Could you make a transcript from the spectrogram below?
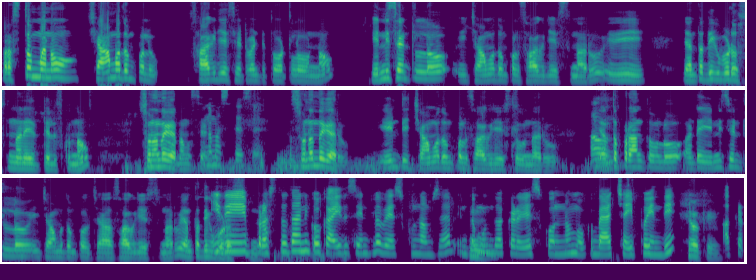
ప్రస్తుతం మనం చామదుంపలు సాగు చేసేటువంటి తోటలో ఉన్నాం. ఎన్ని సెంట్లలో ఈ చామదుంపలు సాగు చేస్తున్నారు? ఇది ఎంత దిగుబడి వస్తుంది అనేది తెలుసుకుందాం. సునంద గారు నమస్తే. నమస్తే సార్. సునంద గారు ఏంటి చామదుంపలు సాగు చేస్తూ ఉన్నారు. ఎంత ప్రాంతంలో అంటే ఎన్ని సెంట్లలో ఈ చామదుంపలు సాగు చేస్తున్నారు? ఎంత దిగుబడి ఇది? ప్రస్తుతానికి ఒక ఐదు సెంట్లు వేసుకున్నాం సార్. ఇంత. ముందు అక్కడ వేసుకున్నాం ఒక బ్యాచ్ అయిపోయింది. అక్కడ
